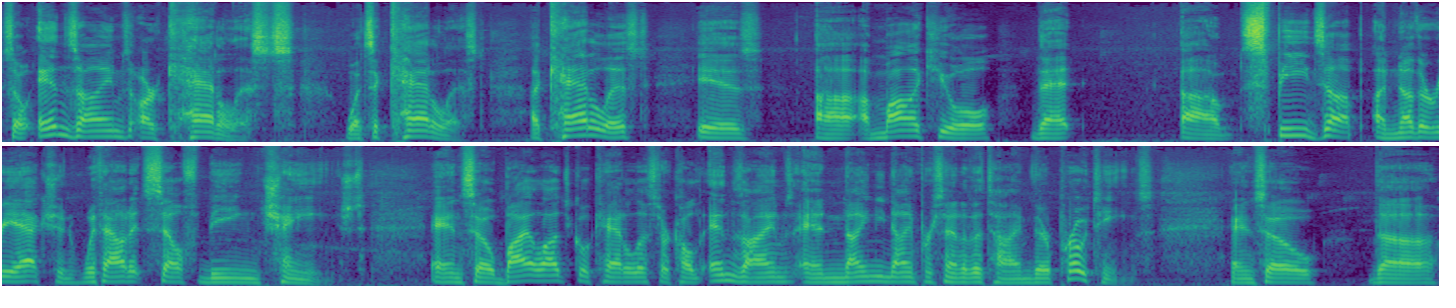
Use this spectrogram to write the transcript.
So enzymes are catalysts. What's a catalyst? A catalyst is uh, a molecule that uh, speeds up another reaction without itself being changed. And so biological catalysts are called enzymes, and 99% of the time they're proteins. And so the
